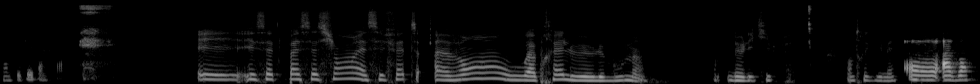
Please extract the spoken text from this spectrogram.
c'est un peu fait comme ça. Et, cette passation, elle s'est faite avant ou après le, le boom de l'équipe, entre guillemets? Avant.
